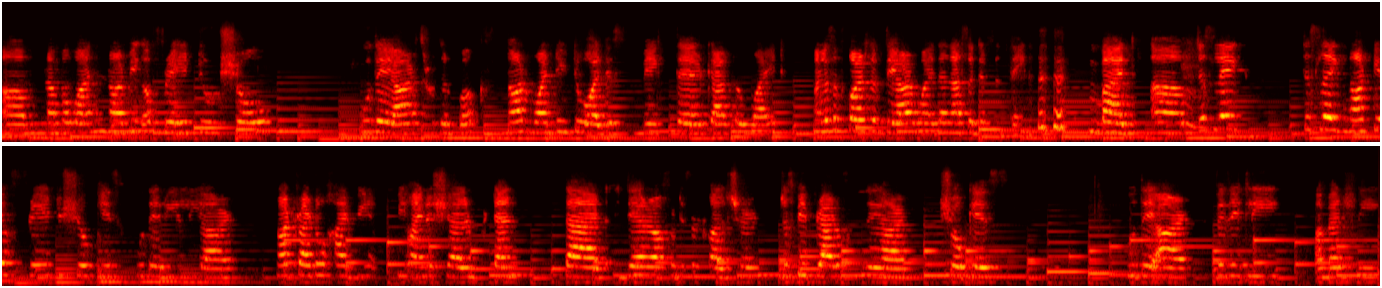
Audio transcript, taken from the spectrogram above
Um, number one, not being afraid to show who they are through their books, not wanting to always make their character white. Unless of course if they are white, then that's a different thing. but um, just like just like not be afraid to showcase who they really are, not try to hide be- behind a shell and pretend that they're of a different culture. Just be proud of who they are, showcase who they are physically, mentally,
